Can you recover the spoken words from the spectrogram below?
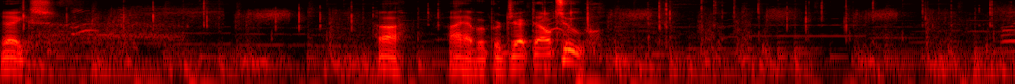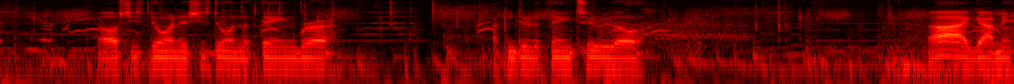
Yikes. Ah, I have a projectile too. Oh, she's doing it. She's doing the thing, bruh. I can do the thing too, though. Ah, got me.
